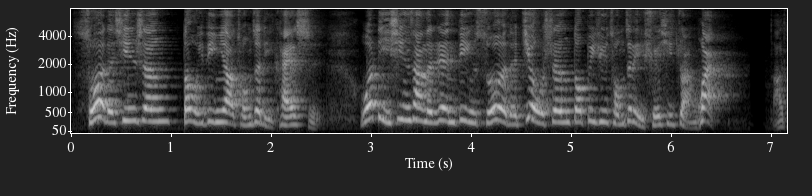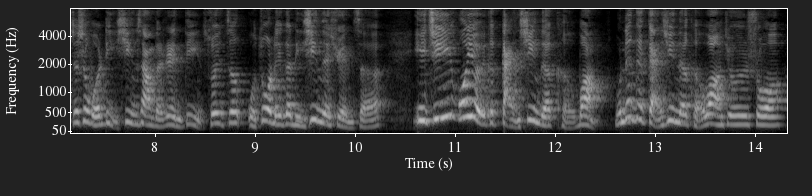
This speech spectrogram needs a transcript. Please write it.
所有的新生都一定要从这里开始，我理性上的认定，所有的旧生都必须从这里学习转换，啊，这是我理性上的认定，所以这我做了一个理性的选择，以及我有一个感性的渴望，我那个感性的渴望就是说。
